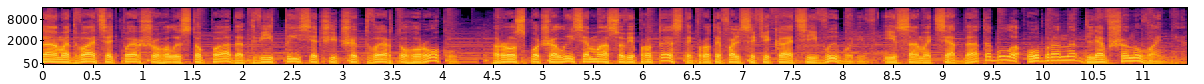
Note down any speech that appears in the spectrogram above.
Саме 21 листопада 2004 року розпочалися масові протести проти фальсифікацій виборів, і саме ця дата була обрана для вшанування.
